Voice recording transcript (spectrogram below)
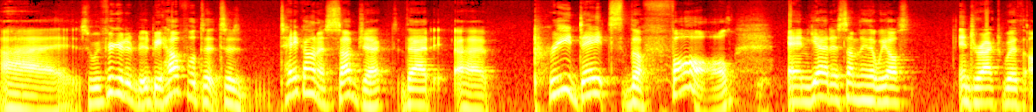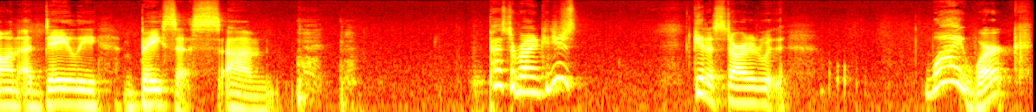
uh, so we figured it'd, be helpful to, to take on a subject that uh, predates the fall and yet is something that we all interact with on a daily basis. Um, Pastor Brian, can you just get us started with why work?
